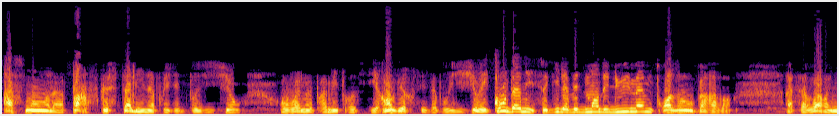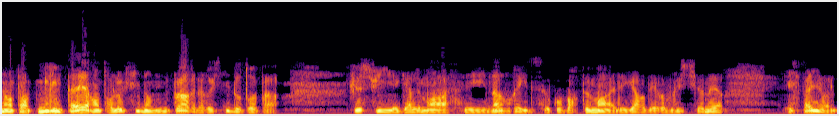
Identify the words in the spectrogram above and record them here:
À ce moment-là, parce que Staline a pris cette position, on voit notre ami Trotsky renverser sa position et condamner ce qu'il avait demandé lui-même trois ans auparavant, à savoir une entente militaire entre l'Occident d'une part et la Russie d'autre part. Je suis également assez navré de ce comportement à l'égard des révolutionnaires espagnols.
